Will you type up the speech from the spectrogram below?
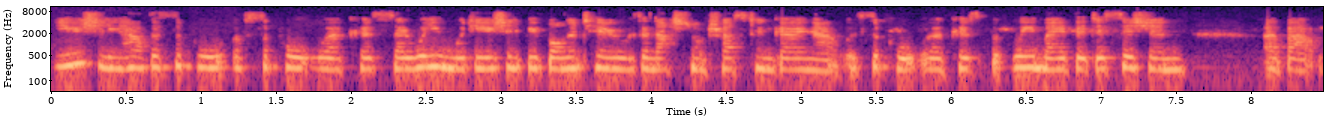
Usually have the support of support workers. So William would usually be volunteering with the National Trust and going out with support workers, but we made the decision about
